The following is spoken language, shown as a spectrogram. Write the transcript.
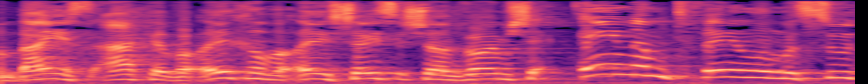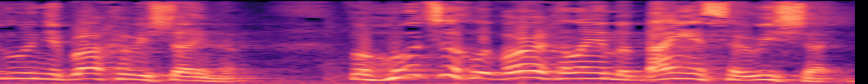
לבייס עקה ואיכל ואי שייס שם דברים שאינם תפילו מסודה לנברכה ראשונה. והוצ'ך לברך עליהם בבייס הראשון.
